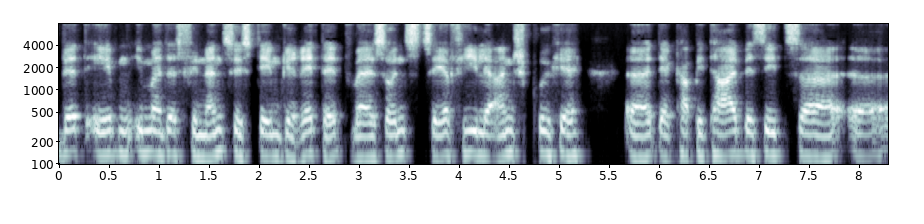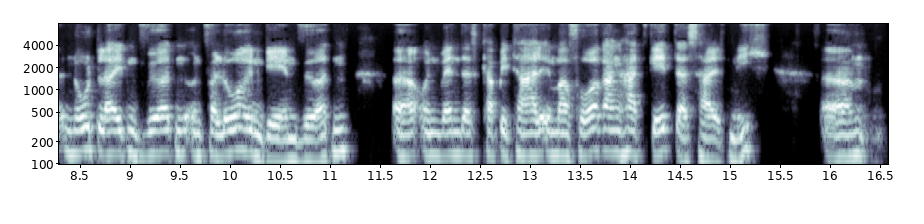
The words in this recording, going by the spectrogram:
wird eben immer das Finanzsystem gerettet, weil sonst sehr viele Ansprüche der Kapitalbesitzer notleidend würden und verloren gehen würden. Äh, und wenn das Kapital immer Vorrang hat, geht das halt nicht. Ähm,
